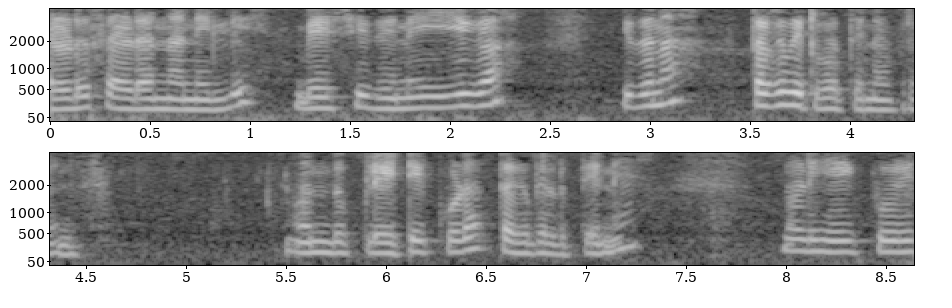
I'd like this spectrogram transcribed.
ಎರಡು ಸೈಡನ್ನು ನಾನಿಲ್ಲಿ ಬೇಯಿಸಿದ್ದೀನಿ. ಈಗ ಇದನ್ನು ತೆಗೆದಿಟ್ಕೋತೇನೆ ಫ್ರೆಂಡ್ಸ್. ಒಂದು ಪ್ಲೇಟಿಗೆ ಕೂಡ ತೆಗೆದಿಡ್ತೀನಿ. ನೋಡಿ ಹೇಗೆ ಪೂರಿ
